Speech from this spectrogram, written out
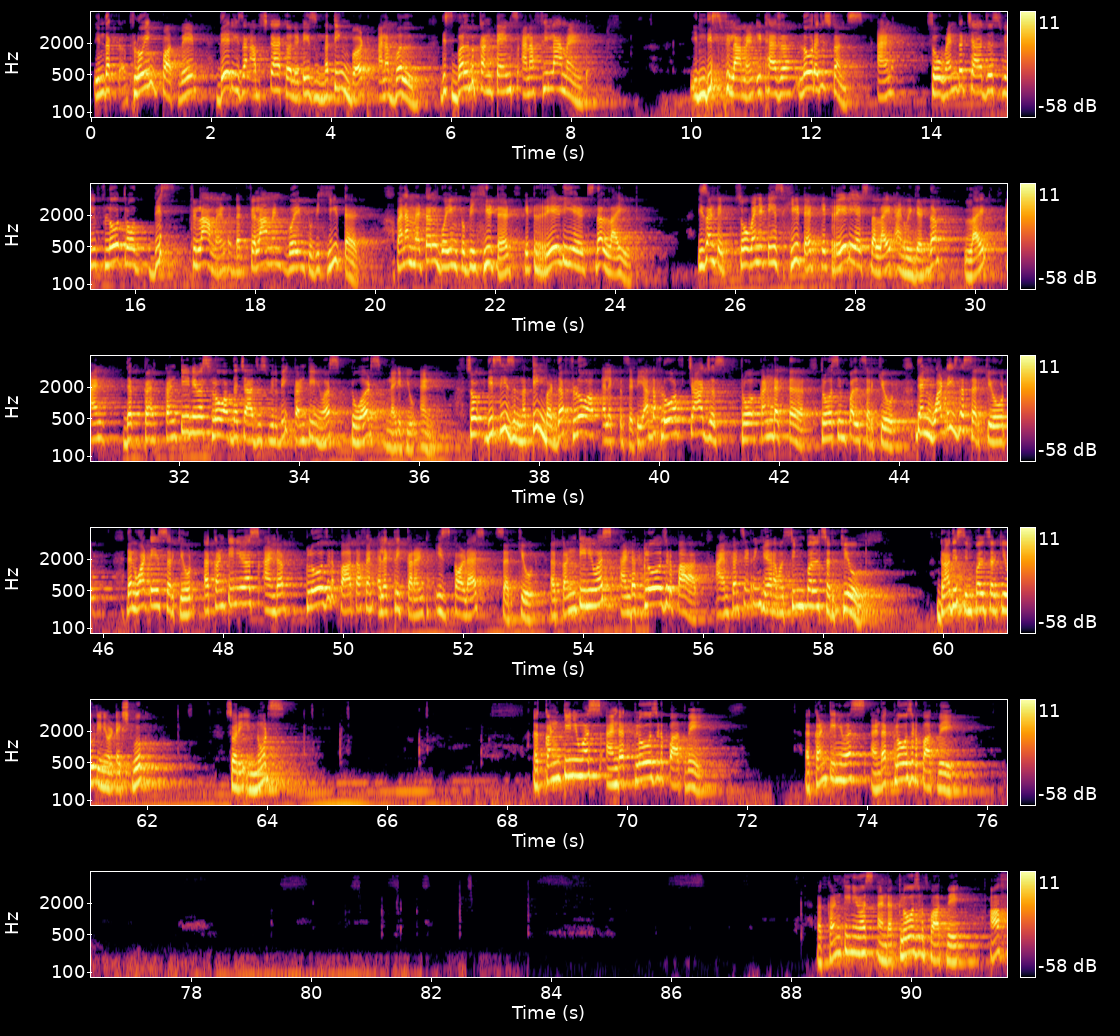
in the flowing pathway. There is an obstacle. It is nothing but an a bulb. This bulb contains an a filament. In this filament it has a low resistance and so when the charges will flow through this filament, that filament going to be heated. When a metal going to be heated, it radiates the light. Isn't it? So when it is heated, it radiates the light and we get the light and the co continuous flow of the charges will be continuous towards negative end. So this is nothing but the flow of electricity and the flow of charges through a conductor, through a simple circuit. Then what is the circuit? Then what is circuit? A continuous and a closed path of an electric current is called as circuit. A continuous and a closed path. I am considering here a simple circuit. Draw this simple circuit in your textbook. Sorry, in notes. A continuous and a closed pathway. A continuous and a closed pathway. A continuous and a closed pathway of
